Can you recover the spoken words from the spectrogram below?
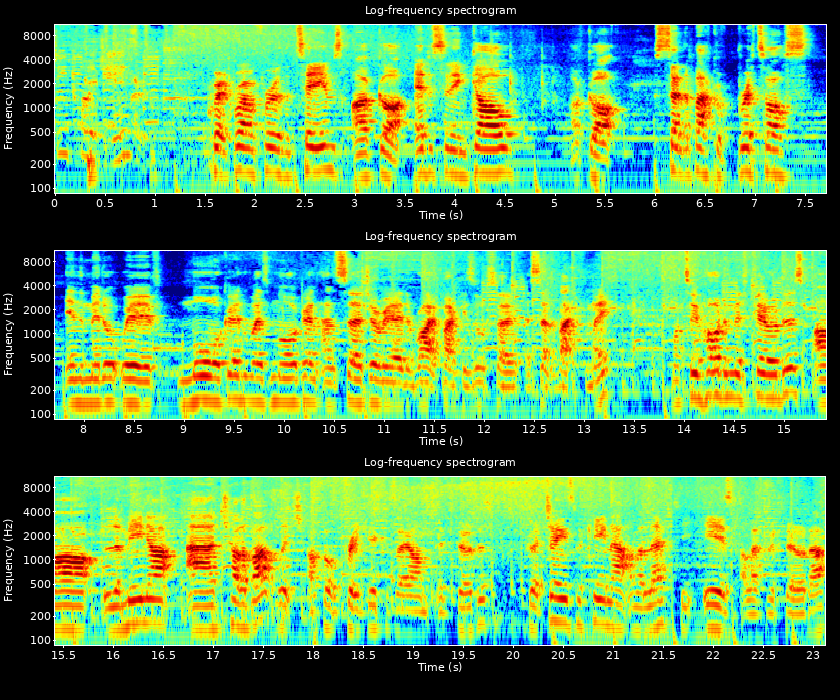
deep apologies. Quick run through of the teams. I've got Ederson in goal. I've got centre back of Britos in the middle with Morgan. Where's Morgan? And Sergio Aurier, the right back, is also a centre back for me. My two holding midfielders are Lamina and Chalobah, which I thought were pretty good because they are midfielders. We've got James McClean out on the left. He is a left midfielder.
